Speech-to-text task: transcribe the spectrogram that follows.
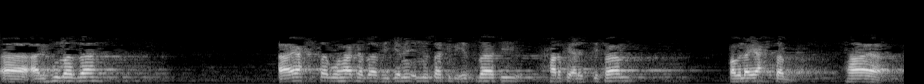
آه الهمزة. أيحسب هكذا في جميع النسك بإثبات حرف الاستفهام قبل يحسب؟ هايا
